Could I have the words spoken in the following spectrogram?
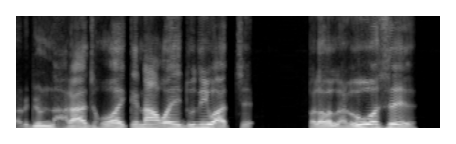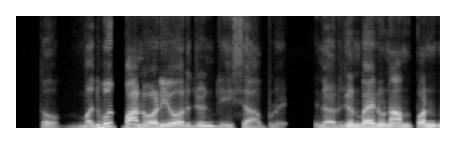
અર્જુન નારાજ હોય કે ના હોય એ જુદી વાત છે. પણ હવે લડવું હશે તો મજબૂત પાનવડીઓ અર્જુન જોઈશે આપણે. એટલે અર્જુનભાઈનું નામ પણ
